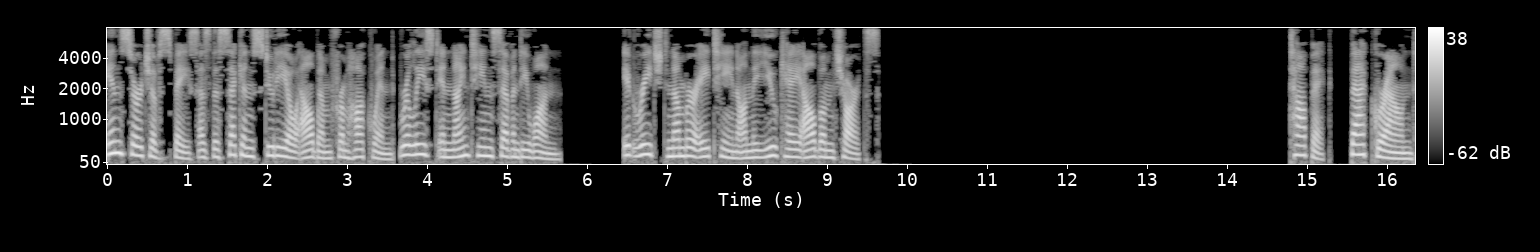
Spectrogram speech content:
In Search of Space is the second studio album from Hawkwind, released in 1971. It reached number 18 on the UK album charts. Background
